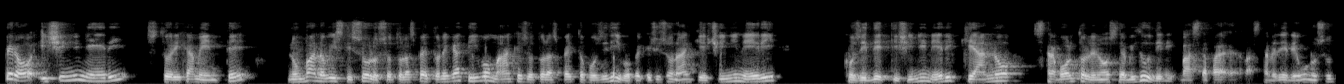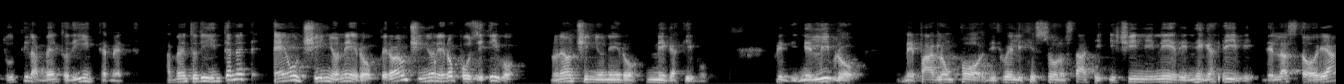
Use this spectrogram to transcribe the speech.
Però i cigni neri, storicamente, non vanno visti solo sotto l'aspetto negativo, ma anche sotto l'aspetto positivo, perché ci sono anche i cigni neri, cosiddetti cigni neri, che hanno stravolto le nostre abitudini. Basta, basta vedere uno su tutti l'avvento di Internet. L'avvento di Internet è un cigno nero, però è un cigno nero positivo, non è un cigno nero negativo. Quindi nel libro ne parla un po' di quelli che sono stati i cigni neri negativi della storia,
